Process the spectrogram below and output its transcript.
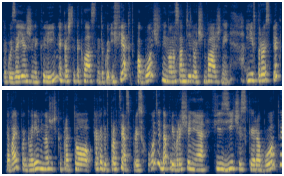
такой заезженной колеи. Мне кажется, это классный такой эффект, побочный, но на самом деле очень важный. И второй аспект, давай поговорим немножечко про то, как этот процесс происходит, да, превращение физической работы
